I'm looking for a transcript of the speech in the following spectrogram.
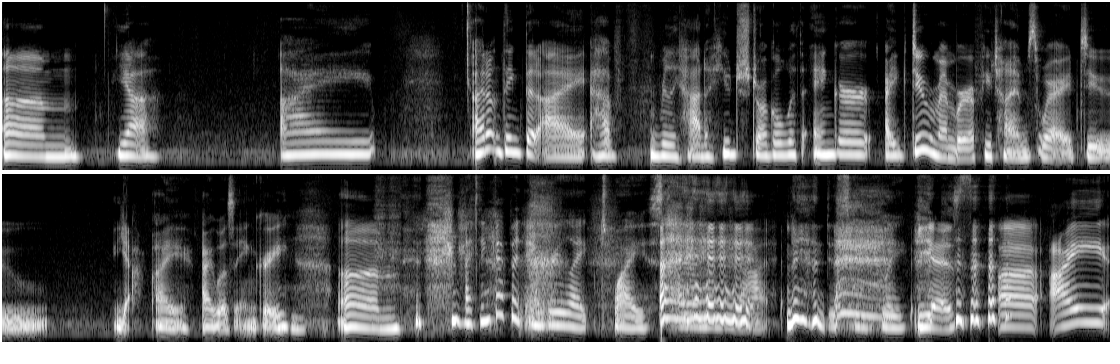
Um, yeah. I I don't think that I have really had a huge struggle with anger. I do remember a few times where I do yeah, I I was angry. Um I think I've been angry like twice. I remember that distinctly. yes. Uh, I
